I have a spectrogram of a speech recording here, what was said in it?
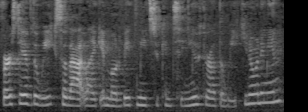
first day of the week so that like it motivates me to continue throughout the week you know what i mean?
